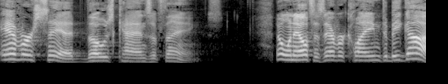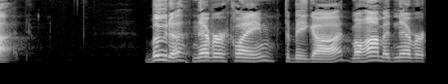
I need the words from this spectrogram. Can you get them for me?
ever said those kinds of things. No one else has ever claimed to be God. Buddha never claimed to be God. Mohammed never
